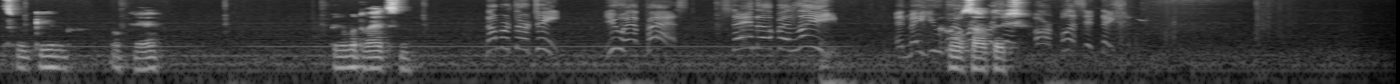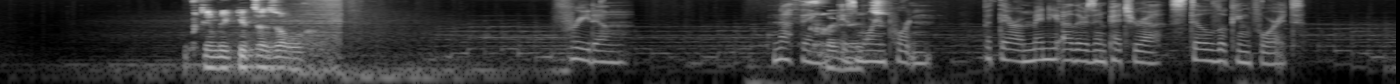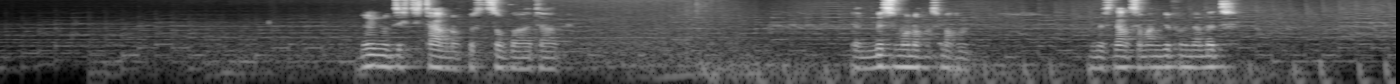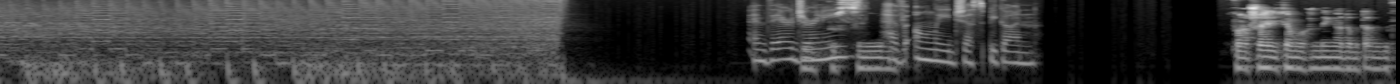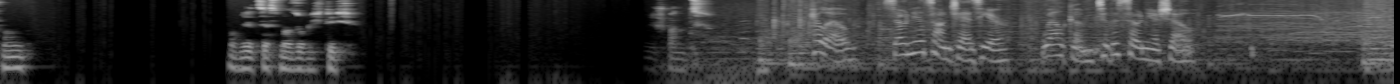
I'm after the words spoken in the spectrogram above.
Zugegeben. Okay. Bin Nummer 13. Number 13, you have passed. Stand up and leave. And may you Großartig. represent our blessed nation. Auf dem Weg geht's also auch. Freedom. Nothing is more Freiheit. important, but there are many others in Petra still looking for it. 69 Tage noch bis zum Wahltag. Dann müssen wir noch was machen. Wir müssen langsam angefangen damit. And journeys nehmen. have only just begun. Wahrscheinlich haben wir schon länger damit angefangen. Und jetzt erstmal so richtig. Hello, Sonia Sanchez here. Welcome to the Sonia Show.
